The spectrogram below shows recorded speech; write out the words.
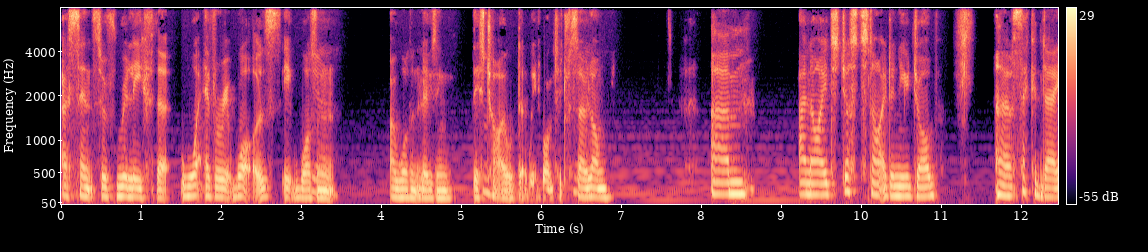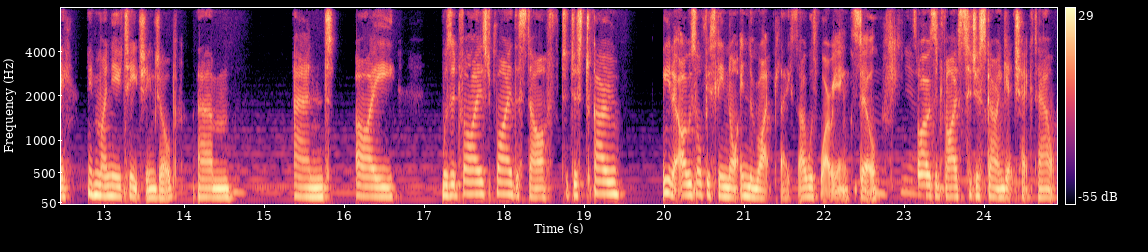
a sense of relief that whatever it was, it wasn't, yeah. I wasn't losing this mm-hmm. child that we'd wanted for so long. Um, and I'd just started a new job, uh, second day in my new teaching job. Um, and I was advised by the staff to just go. You know, I was obviously not in the right place. I was worrying still. Mm, yeah. So I was advised to just go and get checked out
